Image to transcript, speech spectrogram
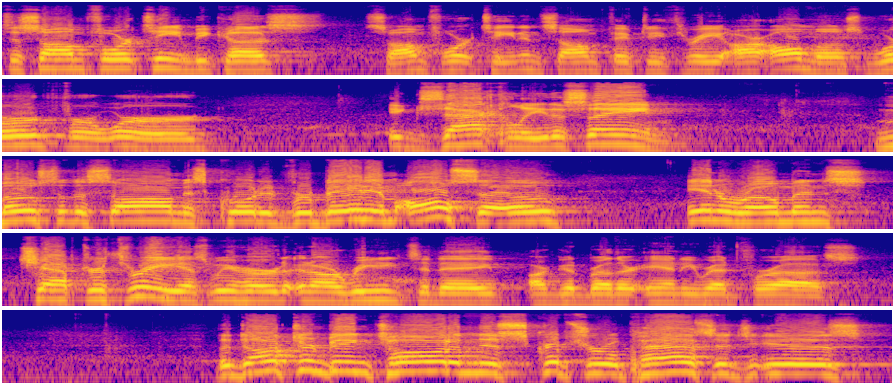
to Psalm 14 because Psalm 14 and Psalm 53 are almost word for word exactly the same. Most of the psalm is quoted verbatim also in Romans chapter 3, as we heard in our reading today, our good brother Andy read for us. The doctrine being taught in this scriptural passage is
